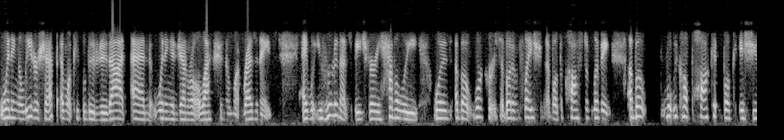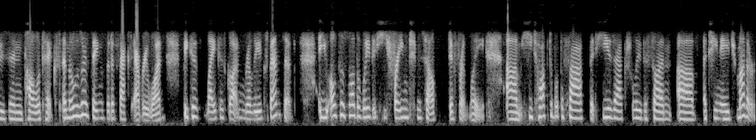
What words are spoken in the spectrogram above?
winning a leadership and what people do to do that and winning a general election and what resonates. And what you heard in that speech very heavily was about workers, about inflation, about the cost of living, about what we call pocketbook issues in politics. And those are things that affect everyone because life has gotten really expensive. You also saw the way that he framed himself differently. Um, he talked about the fact that he is actually the son of a teenage mother.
